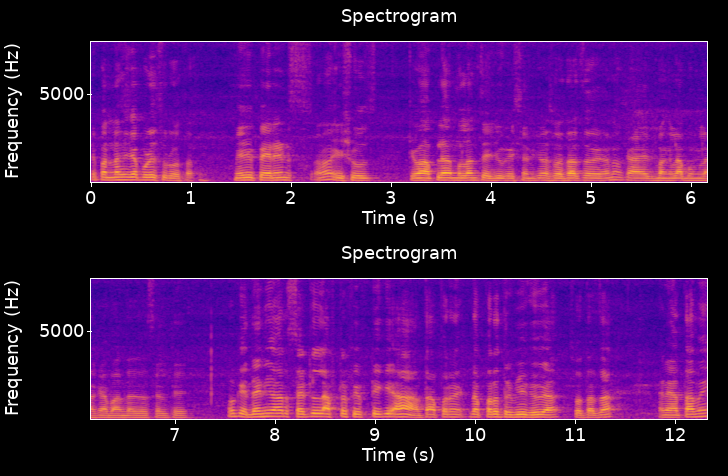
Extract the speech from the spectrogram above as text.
ते पन्नासाच्या पुढे सुरू होतात. मे बी पेरेंट्स नो इश्यूज किंवा आपल्या मुलांचं एज्युकेशन किंवा स्वतःचं नो काय बंगला बुंगला काय बांधायचं असेल ते. Okay then you are settle after fifty की हां आता आपण एकदा परत रिव्ह्यू घेऊया स्वतःचा. आणि आता मी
